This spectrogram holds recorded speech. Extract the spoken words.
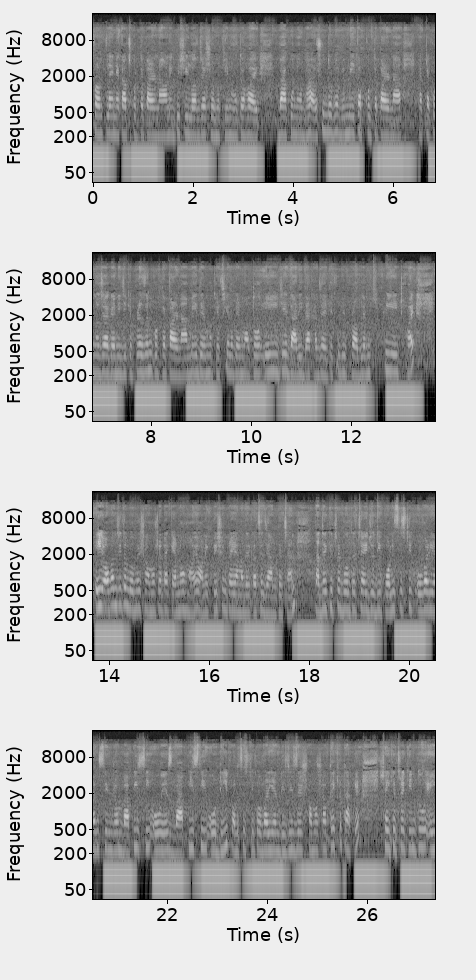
ফ্রন্ট লাইনে কাজ করতে পারে না, অনেক বেশি লজ্জার সম্মুখীন হতে হয় বা কোনো সুন্দরভাবে মেকআপ করতে পারে না, একটা কোনো জায়গায় নিজেকে প্রেজেন্ট করতে পারে না মেয়েদের মুখে ছেলেদের মতো এই যে দাড়ি দেখা যায় এতে খুবই প্রবলেম ক্রিয়েট হয় এই অবাঞ্ছিত লোমের সমস্যাটা কেন হয়? অনেক পেশেন্টরাই আমাদের কাছে জানতে চান। তাদের ক্ষেত্রে বলতে চাই, যদি পলিসিস্টিক ওভারিয়ান সিনড্রোম বা পিসিওএস বা পিসিওডি পলিসিস্টিক ওভারিয়ান ডিজিজের সমস্যা থেকে থাকে, সেই ক্ষেত্রে কিন্তু এই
